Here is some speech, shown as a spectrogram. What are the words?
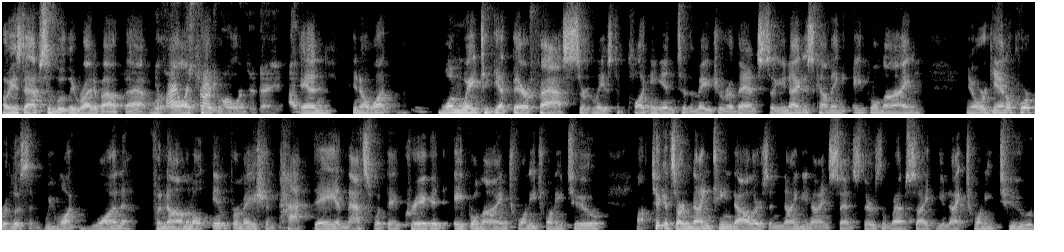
Oh, he's absolutely right about that. We're all capable. Today, and you know what? One way to get there fast certainly is to plugging into the major events. So Unite is coming April 9. You know, Organo Corporate, listen, we want one phenomenal information packed day, and that's what they've created April 9, 2022. Uh, tickets are $19.99. There's the website, Unite22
